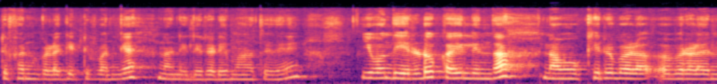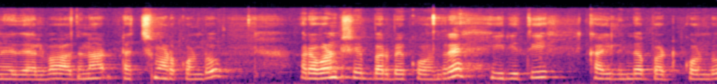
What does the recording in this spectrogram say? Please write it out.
ಟಿಫನ್ ಬೆಳಗ್ಗೆ ಟಿಫನ್ಗೆ ನಾನು ಇಲ್ಲಿ ರೆಡಿ ಮಾಡ್ತಿದ್ದೀನಿ. ಈ ಒಂದು ಎರಡು ಕೈಲಿಂದ ನಾವು ಕಿರುಬೆಳ ಬೆರಳೇನಿದೆ ಅಲ್ವಾ, ಅದನ್ನು ಟಚ್ ಮಾಡಿಕೊಂಡು ರೌಂಡ್ ಶೇಪ್ ಬರಬೇಕು ಅಂದರೆ ಈ ರೀತಿ ಕೈಲಿಂದ ಬಡ್ಕೊಂಡು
